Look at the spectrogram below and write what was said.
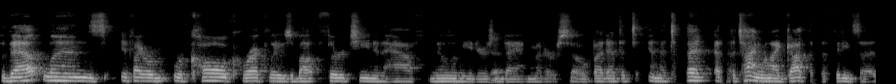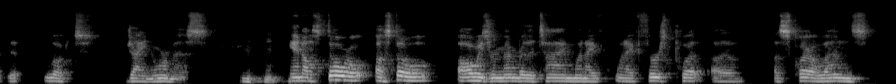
that lens, if I recall correctly, was about 13 and a half millimeters yeah. in diameter. So, but at the, t- in the t- at the time when I got the fitting set, it looked ginormous. Mm-hmm. And I'll still, I'll still always remember the time when I, when I first put a, a scleral lens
